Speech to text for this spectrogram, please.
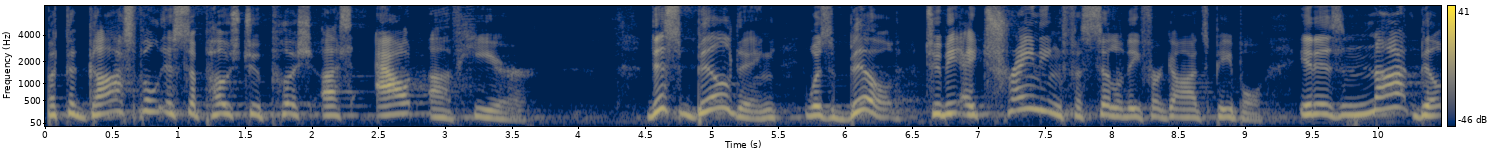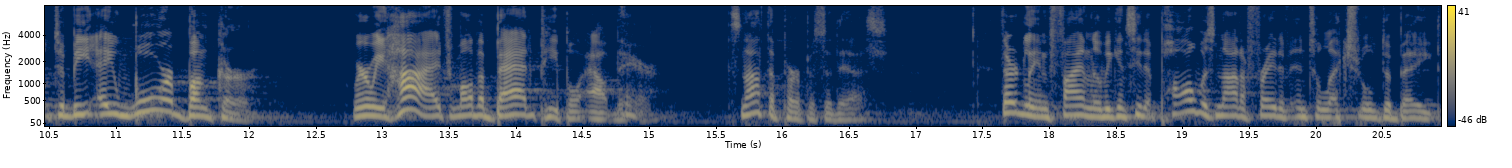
But the gospel is supposed to push us out of here. This building was built to be a training facility for God's people. It is not built to be a war bunker where we hide from all the bad people out there. It's not the purpose of this. Thirdly and finally, we can see that Paul was not afraid of intellectual debate.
